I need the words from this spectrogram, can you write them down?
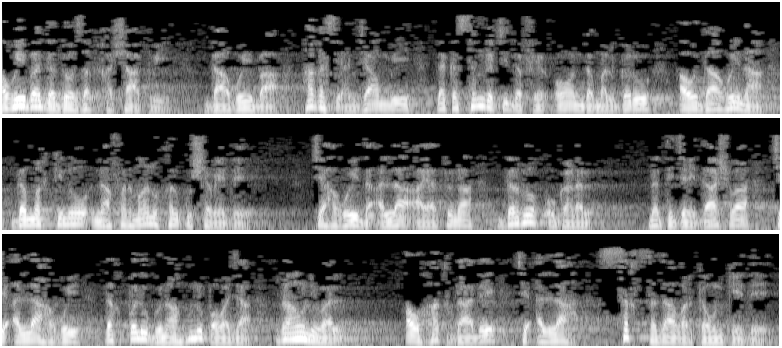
هغوی به د دوزخ خشاک وي دا غوی به هغه سي انجام وي لکه څنګه چې د فرعون د ملګرو او دا غوینا د مخکینو نافرمانو خلکو شوه دي چې هغوی د الله آیاتونه دروغ وګڼل نتیجه دا شو چې الله غوی د خپل ګناهونو په وجا راونیول او حق داده چې الله سخت سزا ورکون کې دي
